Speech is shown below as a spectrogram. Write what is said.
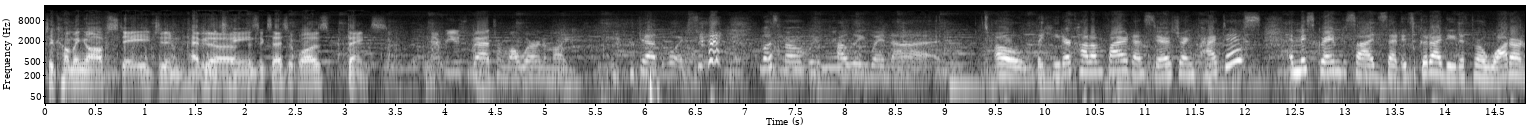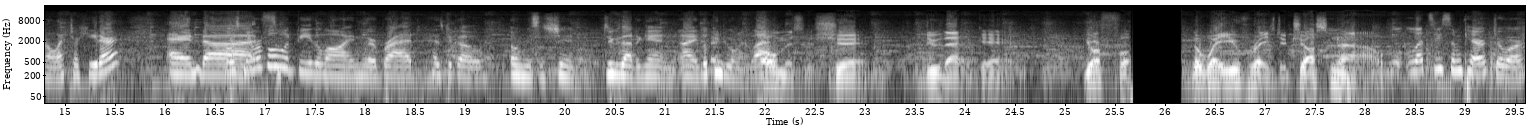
to coming off stage and having The- to change the success it was. Thanks. Never use the bathroom while wearing a mic. Get out the voice. Most memorable probably when, uh, oh, the heater caught on fire downstairs during practice, and Miss Graham decides that it's a good idea to throw water on an electric heater. And uh, Most memorable would be the line where Brad has to go, "Oh, Mrs. Shinn, do that again." And I look into him and I laugh. Oh, Mrs. Shinn, do that again. Your foot, the way you've raised it just now. L- let's see some character work.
